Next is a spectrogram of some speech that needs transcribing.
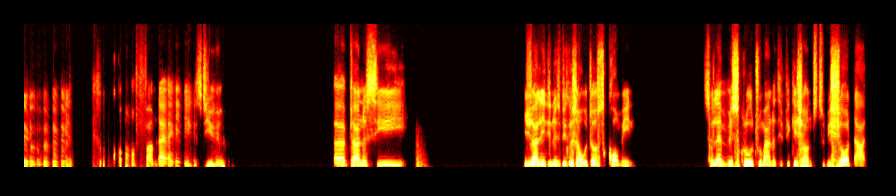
to confirm that it's you. I'm trying to see. Usually the notification will just come in. So let me scroll through my notifications to be sure that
